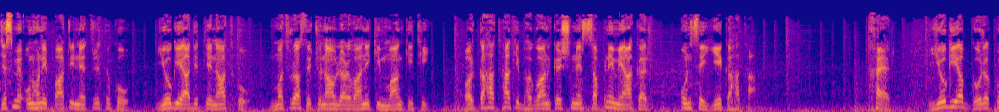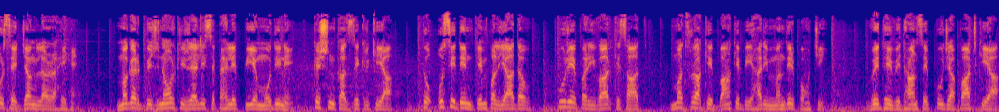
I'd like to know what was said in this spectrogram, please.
जिसमें उन्होंने पार्टी नेतृत्व को योगी आदित्यनाथ को मथुरा से चुनाव लड़वाने की मांग की थी और कहा था कि भगवान कृष्ण ने सपने में आकर उनसे ये कहा था, खैर, योगी अब गोरखपुर से जंग लड़ रहे हैं, मगर बिजनौर की रैली से पहले पीएम मोदी ने कृष्ण का ज़िक्र किया तो उसी दिन डिम्पल यादव पूरे परिवार के साथ मथुरा के बांके बिहारी मंदिर पहुँची। विधि विधान से पूजा पाठ किया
